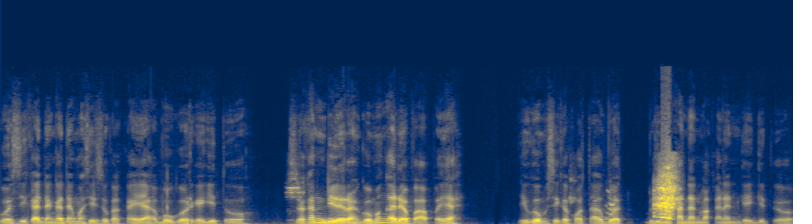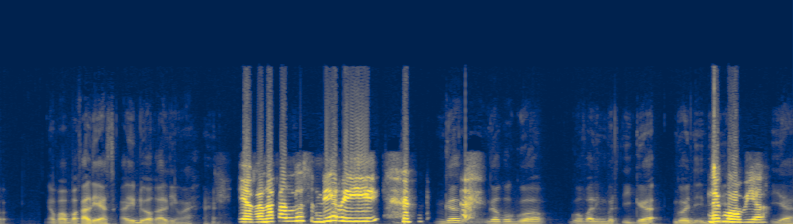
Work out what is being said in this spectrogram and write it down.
Gue sih kadang-kadang masih suka kayak Bogor kayak gitu. Soalnya kan di daerah gue mah nggak ada apa-apa ya. Jadi gue mesti ke kota buat beli makanan-makanan kayak gitu. Nggak apa-apa kali ya sekali dua kali mah. Ya karena kan lu sendiri Enggak, enggak kok gue gue paling bertiga. Gue naik mobil. Iya.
